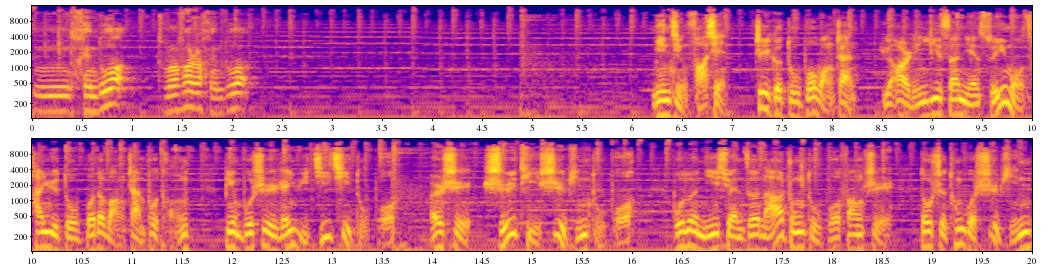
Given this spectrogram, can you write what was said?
嗯，很多赌博方式很多。民警发现，这个赌博网站与2013年隋某参与赌博的网站不同，并不是人与机器赌博，而是实体视频赌博。不论你选择哪种赌博方式，都是通过视频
